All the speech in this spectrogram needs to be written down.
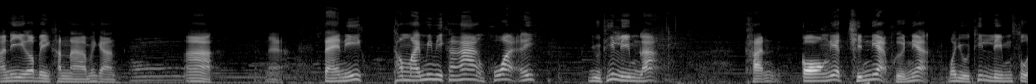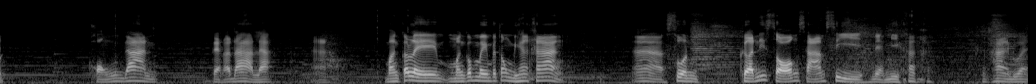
อันนี้ก็เป็นคันนาเหมือนกันอ๋ออ่านะแต่อันนี้ทำไมไม่มีข้างๆเพราะว่าเอ้ยอยู่ที่ริมละขันกองเนี่ยชิ้นเนี่ยผืนเนี่ยมาอยู่ที่ริมสุดของด้านแต่ละด้านแล้วอ่ามันก็เลยมันก็ไม่ไม่ต้องมีข้างๆอ่าส่วนเขื่อนที่ 2 3 4เนี่ยมีข้างข้างๆด้วย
